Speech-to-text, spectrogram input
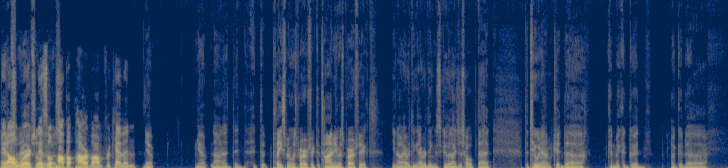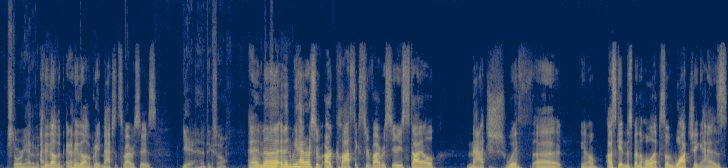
It all worked. Nice little pop up power bomb for Kevin. Yep. Yep. No, it, it, the placement was perfect. The timing was perfect. You know, everything, everything's good. I just hope that the two of them could uh could make a good a good uh story out of it. I think they'll have a, and I think they'll have a great match at Survivor Series. yeah, I think so. And uh, and then we had our our classic Survivor Series style match with uh, you know us getting to spend the whole episode watching as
